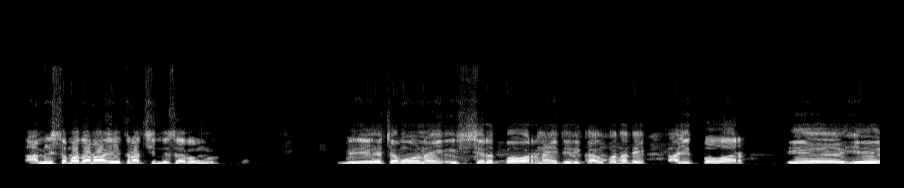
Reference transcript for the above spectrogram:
आम्ही समाधान आहोत एकनाथ शिंदे साहेबांमुळं. ह्याच्यामुळं नाही शरद पवार नाही ते काय कोणता ते? अजित पवार ते हे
